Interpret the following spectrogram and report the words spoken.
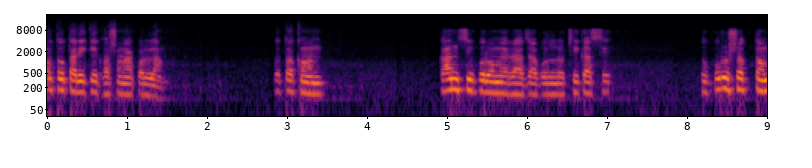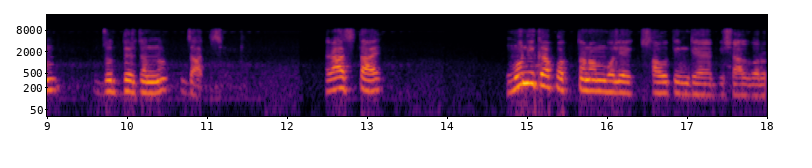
অত তারিখে ঘোষণা করলাম? তো তখন কাঞ্চিপুরমের রাজা বলল, ঠিক আছে, তো পুরুষোত্তম যুদ্ধের জন্য যাচ্ছে। রাস্তায় মনিকা পত্তনম বলে সাউথ ইন্ডিয়ায় বিশাল বড়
